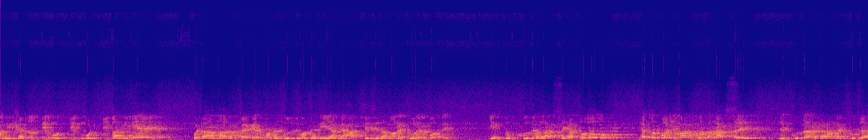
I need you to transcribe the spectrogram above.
আমি খেজুর দিয়ে মূর্তি মূর্তি বানিয়ে ওটা আমার ব্যাগের মধ্যে, ঝুলির মধ্যে নিয়ে আমি হাঁটতেছিলাম অনেক দূরের পথে। কিন্তু ক্ষুদা লাগছে এত এত পরিমাণ ক্ষুদা লাগছে যে ক্ষুদার কারণে ক্ষুদা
